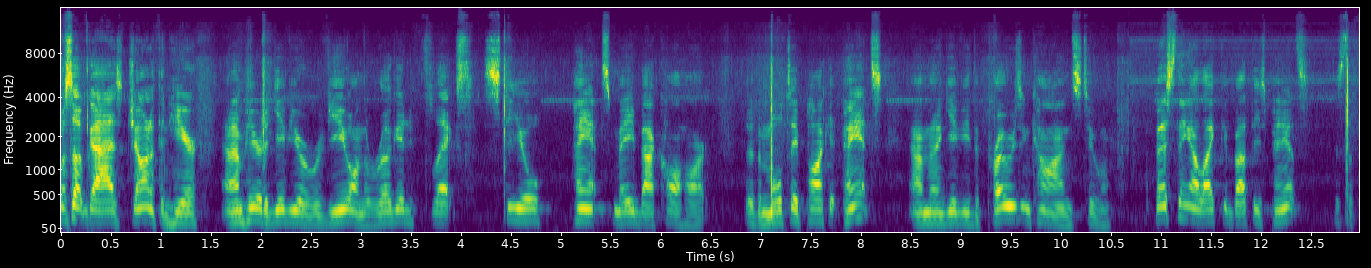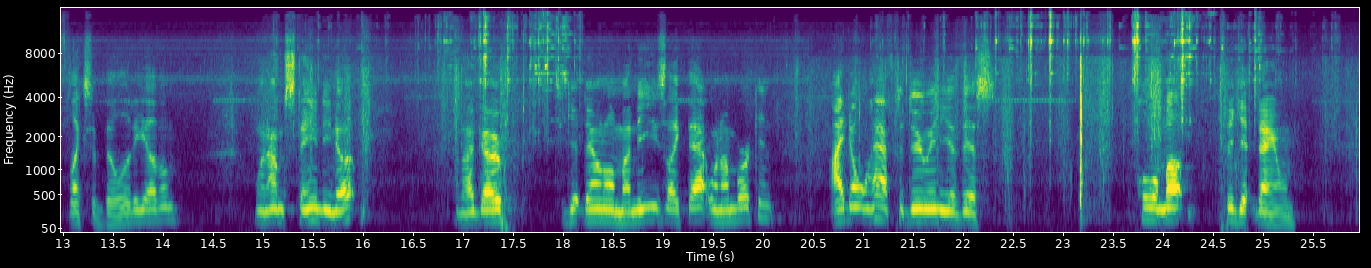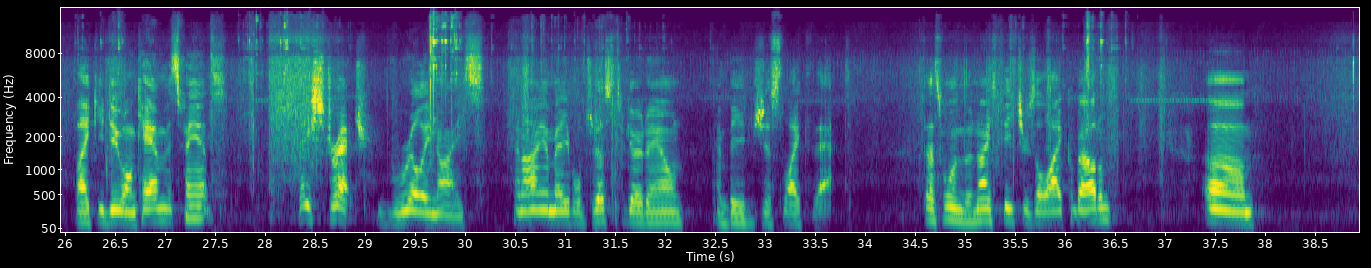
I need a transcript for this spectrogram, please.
What's up guys, Jonathan here, and I'm here to give you a review on the Rugged Flex Steel pants made by Carhartt. They're the multi-pocket pants, and I'm gonna give you the pros and cons to them. The best thing I like about these pants is the flexibility of them. When I'm standing up and I go to get down on my knees like that when I'm working, I don't have to do any of this. Pull them up to get down like you do on canvas pants they stretch really nice and I am able just to go down and be just like that. That's one of the nice features I like about them. Um,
